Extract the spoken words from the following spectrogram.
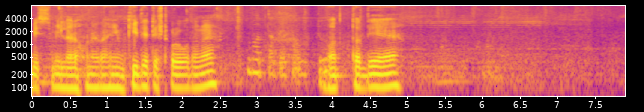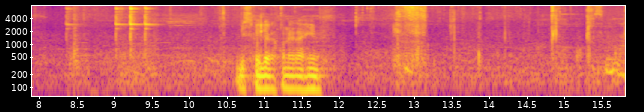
বিসমিল্লা রাহিম কী দিয়ে টেস্ট করব প্রথমে ভর্তা দিয়ে ভর্তা দিয়ে। বিসমিল্লা রহমান রাহিম বিসমিল্লাহ।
